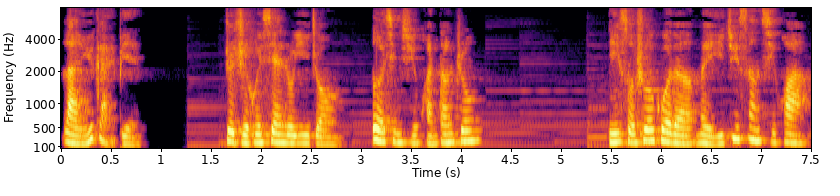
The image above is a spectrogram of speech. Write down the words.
懒于改变，这只会陷入一种恶性循环当中。你所说过的每一句丧气话，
